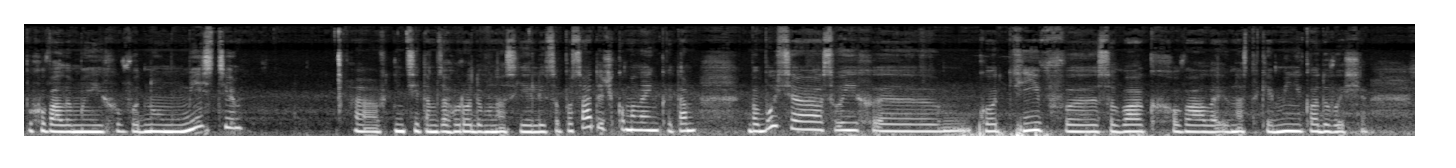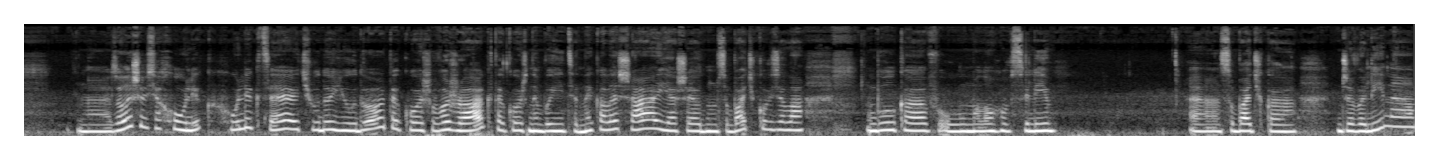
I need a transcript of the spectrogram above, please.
Поховали ми їх в одному місці. В кінці там за городом у нас є лісопосадочка маленька, і там бабуся своїх е, котів, е, собак ховала, і у нас таке міні-кладовище. Е, Залишився хулік. Хулік це чудо юдо, також вожак, також не боїться ні калиша. Я ще одну собачку взяла. Булка у малого в селі. Собачка Джавеліна,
